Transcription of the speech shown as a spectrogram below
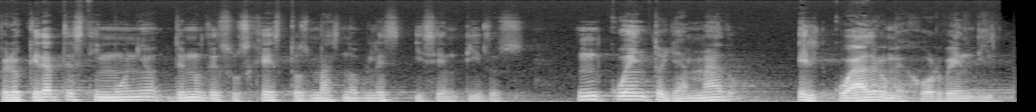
pero que da testimonio de uno de sus gestos más nobles y sentidos, un cuento llamado El cuadro mejor vendido.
